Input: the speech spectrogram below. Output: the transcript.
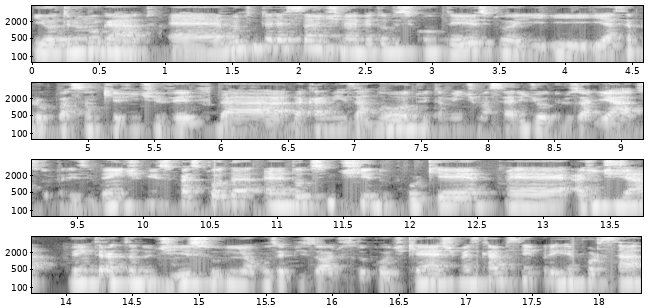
e outro no gato. É muito interessante né, ver todo esse contexto e, e, e essa preocupação que a gente vê da, da Carmen Zanotto e também de uma série de outros aliados do presidente. Isso faz toda, é, todo sentido, porque é, a gente já vem tratando disso em alguns episódios do podcast, mas cabe sempre reforçar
